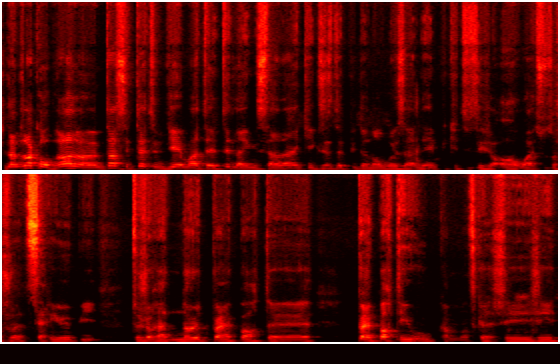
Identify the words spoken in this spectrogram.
j'ai de la misère à comprendre, mais en même temps, c'est peut-être une vieille mentalité de la nationale qui existe depuis de nombreuses années, puis qui te dit genre, oh ouais, tu dois toujours être sérieux, puis toujours être neutre, peu importe, euh, peu importe où. Comme, en tout cas, j'ai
